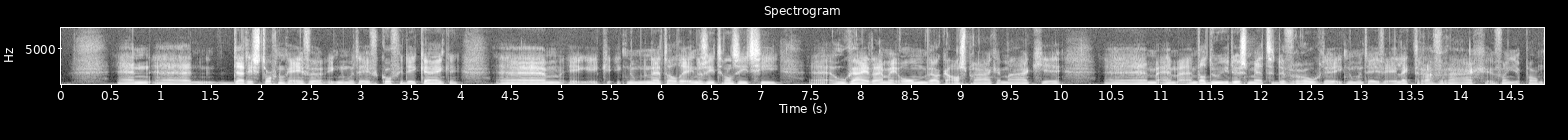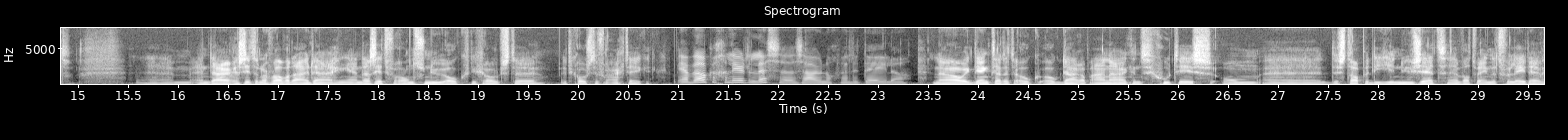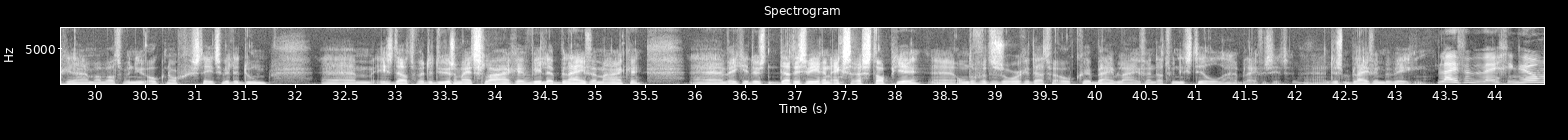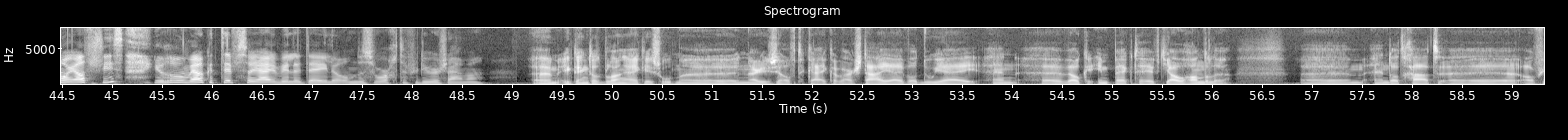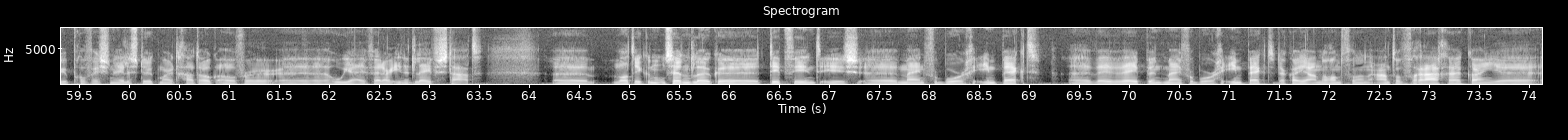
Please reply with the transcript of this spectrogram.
En uh, dat is toch nog even, ik noem het even koffiedik kijken. Um, ik, ik, noemde net al de energietransitie. Hoe ga je daarmee om? Welke afspraken maak je? Um, en, en wat doe je dus met de verhoogde, ik noem het even elektra-vraag van je pand? Um, en daar zitten nog wel wat uitdagingen. En daar zit voor ons nu ook de grootste, het grootste vraagteken. Ja, welke geleerde lessen zou je nog willen delen? Nou, ik denk dat het ook, ook daarop aanhakend goed is om uh, de stappen die je nu zet, hè, wat we in het verleden hebben gedaan, maar wat we nu ook nog steeds willen doen, Um, is dat we de duurzaamheidsslagen willen blijven maken. Uh, weet je, dus dat is weer een extra stapje uh, om ervoor te zorgen dat we ook uh, bijblijven en dat we niet stil blijven zitten. dus blijf in beweging. Blijf in beweging, heel mooi advies. Jeroen, welke tips zou jij willen delen om de zorg te verduurzamen? Um, ik denk dat het belangrijk is om naar jezelf te kijken. Waar sta jij, wat doe jij en welke impact heeft jouw handelen? Um, en dat gaat uh, over je professionele stuk, maar het gaat ook over uh, hoe jij verder in het leven staat. Uh, wat ik een ontzettend leuke tip vind, is Mijn Verborgen Impact. www.mijnverborgenimpact. Daar kan je aan de hand van een aantal vragen... kan je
